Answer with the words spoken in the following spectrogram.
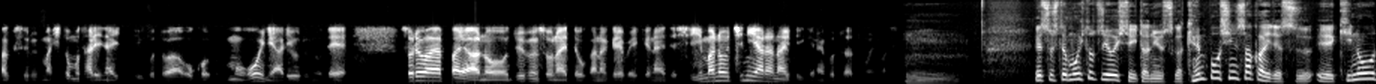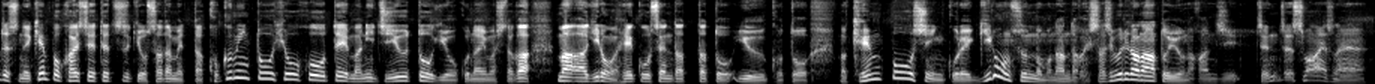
迫する、まあ、人も足りないっていうことはこ、もう大いにあり得るので、それはやっぱり、あの、十分備えておかなければいけないですし、今のうちにやらないといけないことだと思います。うんえそしてもう一つ用意していたニュースが憲法審査会です、えー、昨日ですね憲法改正手続きを定めた国民投票法をテーマに自由討議を行いましたが、まあ、議論は平行線だったということ、まあ、憲法審これ議論するのもなんだか久しぶりだなというような感じ。全然すまないですね。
